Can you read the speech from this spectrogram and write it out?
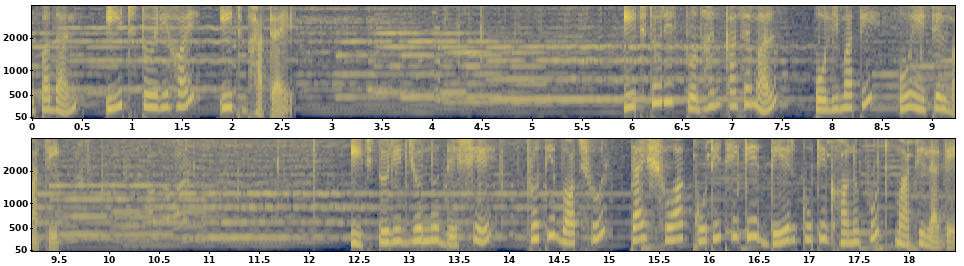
উপাদান ইট তৈরি হয়, ইট ভাটায়। ইট তৈরির প্রধান কাঁচামাল পলিমাটি ও এঁটেল মাটি। ইট তৈরির জন্য দেশে প্রতি বছর প্রায় সোয়া কোটি থেকে দেড় কোটি ঘনফুট মাটি লাগে।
